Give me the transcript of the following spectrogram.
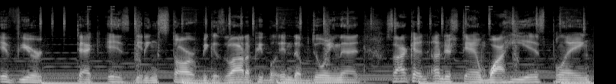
if your deck is getting starved because a lot of people end up doing that. So i can understand why he is playing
